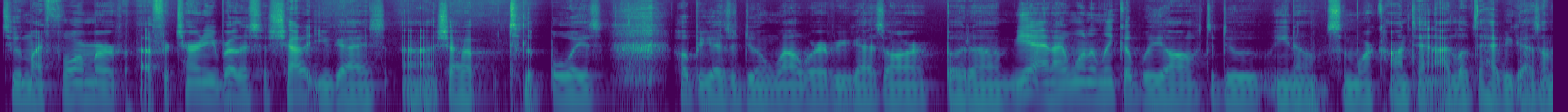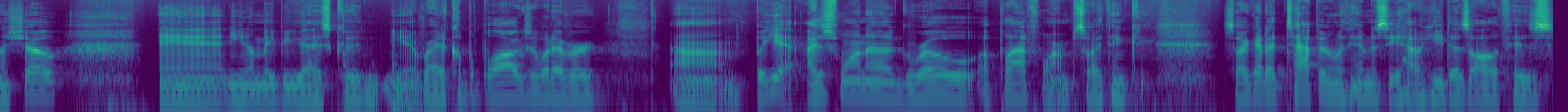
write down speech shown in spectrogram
to my former uh, fraternity brothers. So shout out you guys. Uh, shout out to the boys. Hope you guys are doing well wherever you guys are. But um, yeah, and I want to link up with y'all to do you know some more content. I'd love to have you guys on the show, and you know maybe you guys could you know write a couple blogs or whatever. Um, but yeah, I just want to grow a platform. So I think, so I got to tap in with him to see how he does all of his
